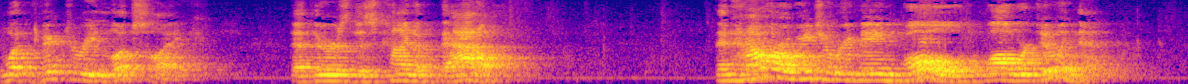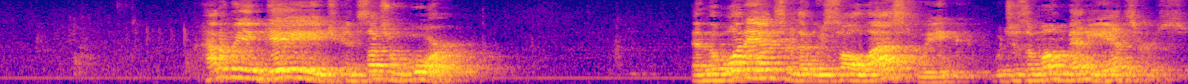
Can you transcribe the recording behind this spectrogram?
what victory looks like, that there is this kind of battle, then how are we to remain bold while we're doing that? How do we engage in such a war? And the one answer that we saw last week, which is among many answers,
